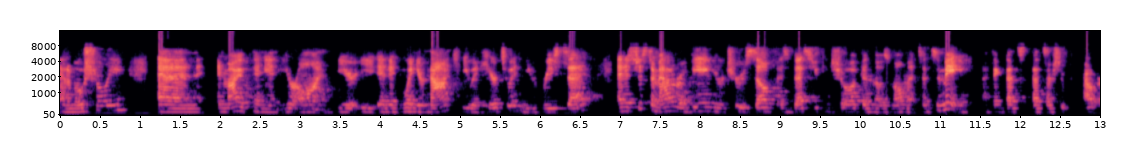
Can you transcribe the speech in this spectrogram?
and emotionally. And in my opinion, you're on. You're, you, and if, when you're not, you adhere to it and you reset. And it's just a matter of being your true self as best you can show up in those moments. And to me, I think that's that's our superpower.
